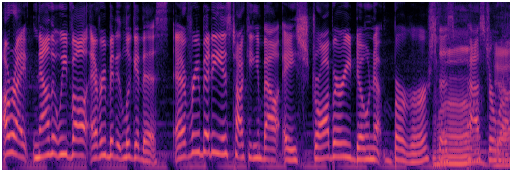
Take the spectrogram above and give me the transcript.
all right, now that we've all, everybody, look at this. Everybody is talking about a strawberry donut burger, says Pastor Uh, yeah,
